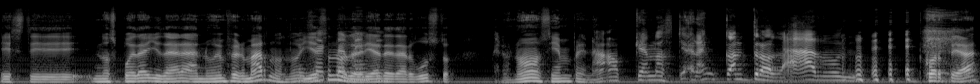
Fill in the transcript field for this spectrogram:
este, nos puede ayudar a no enfermarnos, ¿no? Y eso nos debería de dar gusto. Pero no, siempre, no, que nos quieran controlar. Corte A.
